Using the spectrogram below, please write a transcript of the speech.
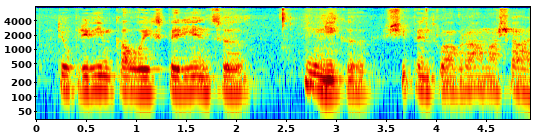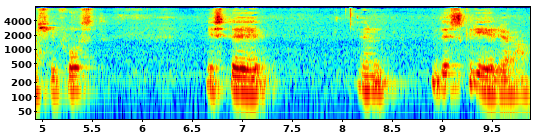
Poate o privim ca o experiență unică și pentru Avram așa a și fost. Este în descrierea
